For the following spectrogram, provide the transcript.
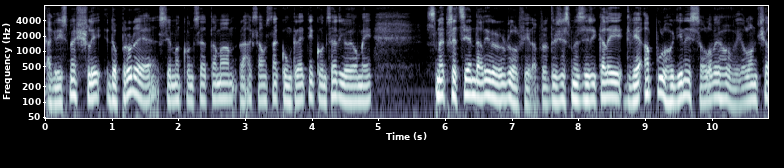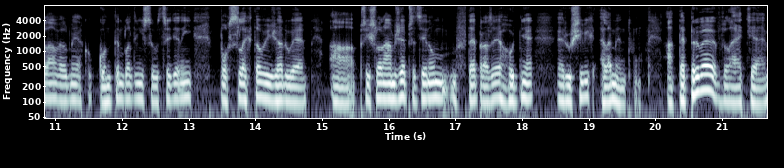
A když jsme šli do prodeje s těma koncertama, Prague Sounds, konkrétně koncert Jojomy, jsme přeci jen dali do Rudolfina, protože jsme si říkali dvě a půl hodiny solového violončela, velmi jako kontemplativní soustředěný poslech to vyžaduje a přišlo nám, že přeci jenom v té Praze je hodně rušivých elementů. A teprve v létě,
